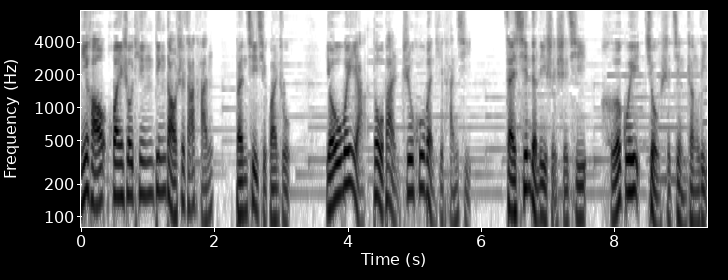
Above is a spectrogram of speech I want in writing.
你好，欢迎收听丁道师杂谈。本期请关注，由薇娅、豆瓣、知乎问题谈起，在新的历史时期，合规就是竞争力。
